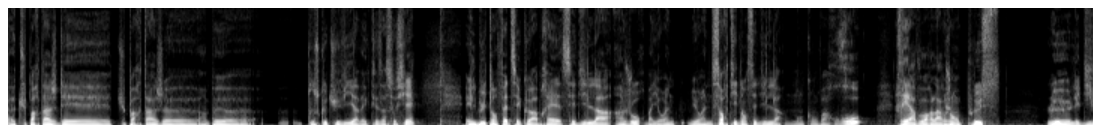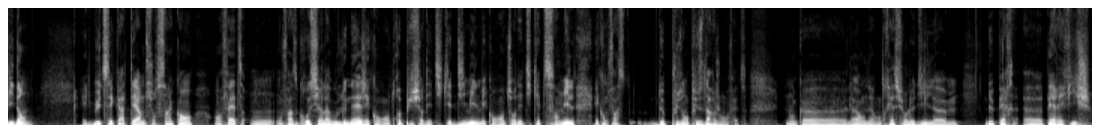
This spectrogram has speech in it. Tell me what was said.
Euh, tu partages, des, tu partages euh, un peu euh, tout ce que tu vis avec tes associés. Et le but, en fait, c'est qu'après ces deals-là, un jour, bah, il y, aura une, y aura une sortie dans ces deals-là. Donc, on va réavoir l'argent plus le, les dividendes. Et le but, c'est qu'à terme, sur 5 ans, en fait, on, fasse grossir la boule de neige et qu'on rentre plus sur des tickets de 10 000, mais qu'on rentre sur des tickets de 100 000 et qu'on fasse de plus en plus d'argent, en fait. Donc là, on est rentré sur le deal de père, père et fiche.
